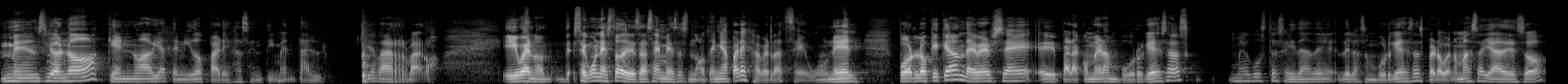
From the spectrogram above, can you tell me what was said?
mencionó que no había tenido pareja sentimental. Qué bárbaro. Y bueno, según esto, desde hace meses no tenía pareja, ¿verdad? Según él. Por lo que quedan de verse eh, para comer hamburguesas. Me gusta esa idea de, de las hamburguesas, pero bueno, más allá de eso,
